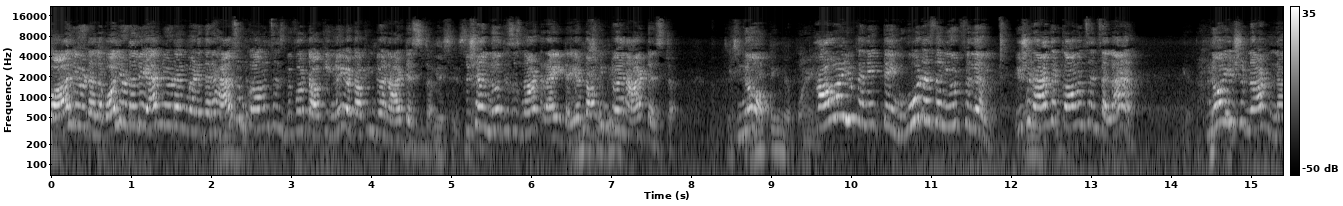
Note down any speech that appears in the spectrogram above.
ಬಾಲಿವುಡ್ ಅಲ್ಲ. ಬಾಲಿವುಡ್ ಅಲ್ಲಿ ಯಾರು ನ್ಯೂಡ್ ಆಗಿ ಮಾಡಿದ್ದಾರೆ? Have some common sense before talking no you are talking to an artist Yes, yes. Sushant no this is not right you are talking to an artist Just No. the. How are you connecting? Who does the nude film? You should have that common sense, Allah. No, you should not. No,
